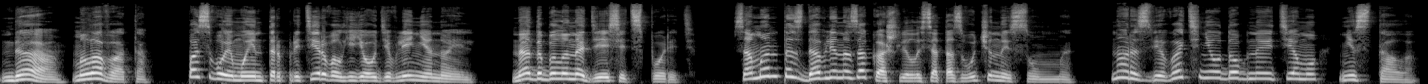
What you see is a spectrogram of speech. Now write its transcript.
«Да, маловато», по-своему интерпретировал ее удивление Ноэль. Надо было на десять спорить. Саманта сдавленно закашлялась от озвученной суммы, но развивать неудобную тему не стала.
